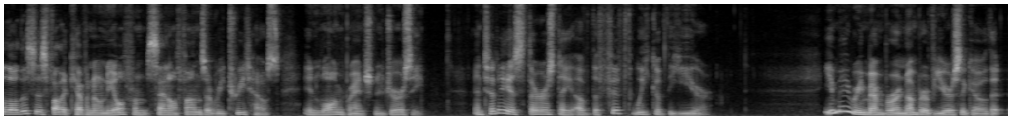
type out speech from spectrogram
Hello, this is Father Kevin O'Neil from San Alfonso Retreat House in Long Branch, New Jersey. And today is Thursday of the fifth week of the year. You may remember a number of years ago that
